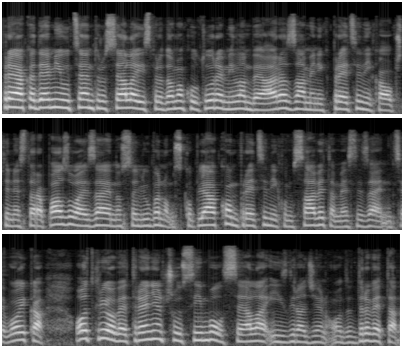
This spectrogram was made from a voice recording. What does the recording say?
Pre akademije u centru sela ispred Doma kulture Milan Beara, zamjenik predsjednika opštine Stara Pazova je zajedno sa Ljubanom Skopljakom, predsjednikom Saveta mesne zajednice Vojka, otkrio vetrenjaču, simbol sela izgrađen od drveta.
